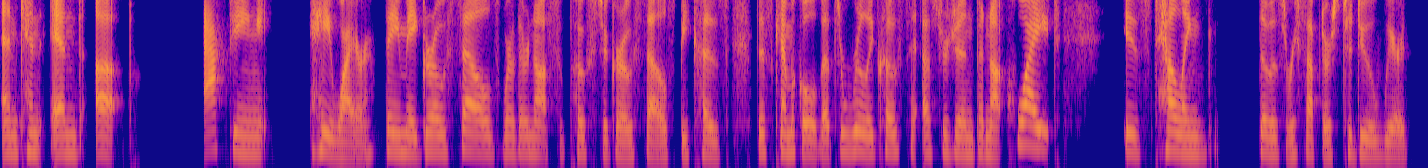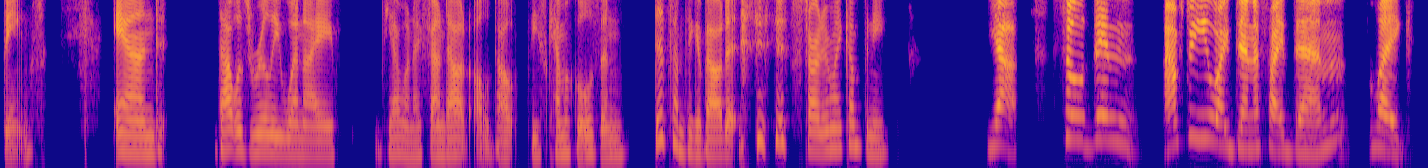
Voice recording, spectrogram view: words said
and can end up acting haywire. They may grow cells where they're not supposed to grow cells because this chemical that's really close to estrogen, but not quite, is telling those receptors to do weird things. And that was really when I, yeah, when I found out all about these chemicals and did something about it, started my company. Yeah. So then after you identified them, like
